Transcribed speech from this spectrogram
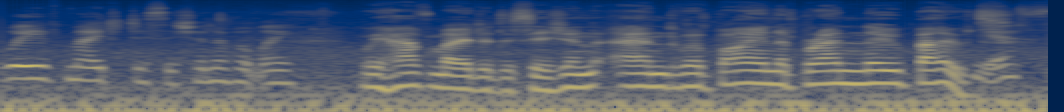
we've made a decision, haven't we? We have made a decision and we're buying a brand new boat. Yes.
